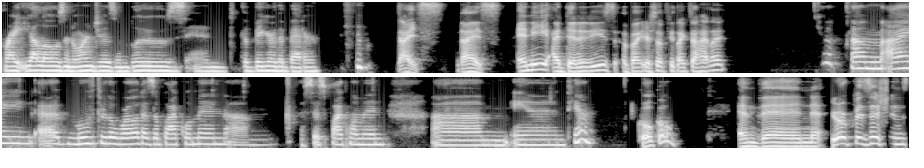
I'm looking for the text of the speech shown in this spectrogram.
bright yellows and oranges and blues, and the bigger the better. nice, nice. Any identities about yourself you'd like to highlight? Yeah. Um, I uh, moved through the world as a black woman, um, a cis black woman, um, and yeah. Cool, cool and then your positions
